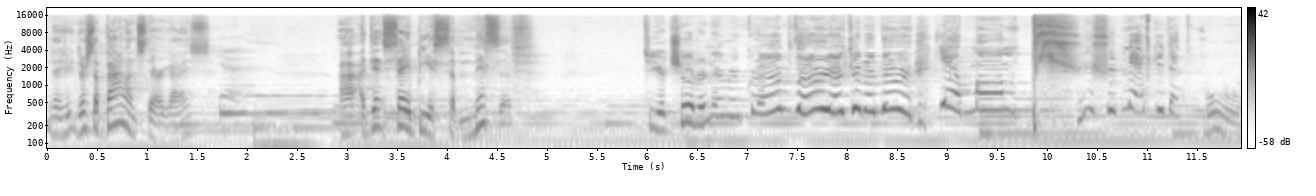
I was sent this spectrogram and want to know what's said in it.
There's a balance there, guys. Yeah. I, I didn't say be a submissive to your children. I'm sorry, I should have done it. Yeah, mom, you should not do that. Ooh.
